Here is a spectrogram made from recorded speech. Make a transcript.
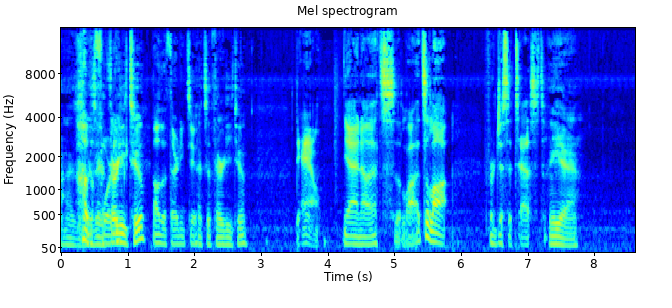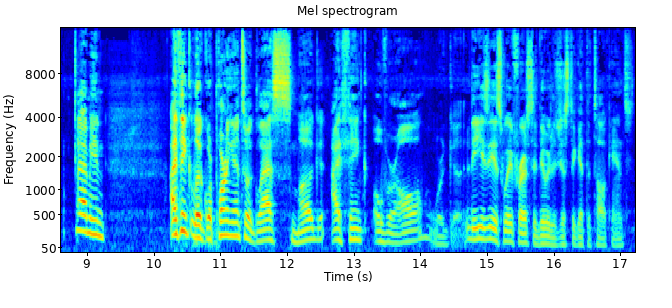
uh, Oh, the it a 40. 32? Oh, the thirty-two. That's a 32. Damn. Yeah, I know that's a lot. It's a lot for just a test. Yeah. I mean, I think. Look, we're pouring it into a glass mug. I think overall we're good. The easiest way for us to do it is just to get the tall cans.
